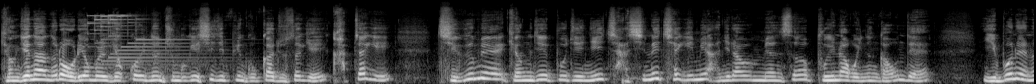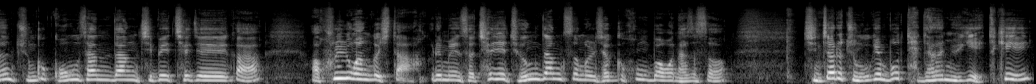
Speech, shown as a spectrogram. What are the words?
경제난으로 어려움을 겪고 있는 중국의 시진핑 국가주석이 갑자기 지금의 경제 부진이 자신의 책임이 아니라면서 부인하고 있는 가운데 이번에는 중국 공산당 지배 체제가 아, 훌륭한 것이다. 그러면서 체제 정당성을 적극 홍보하고 나서서 진짜로 중국의 뭐 대단한 위기, 특히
